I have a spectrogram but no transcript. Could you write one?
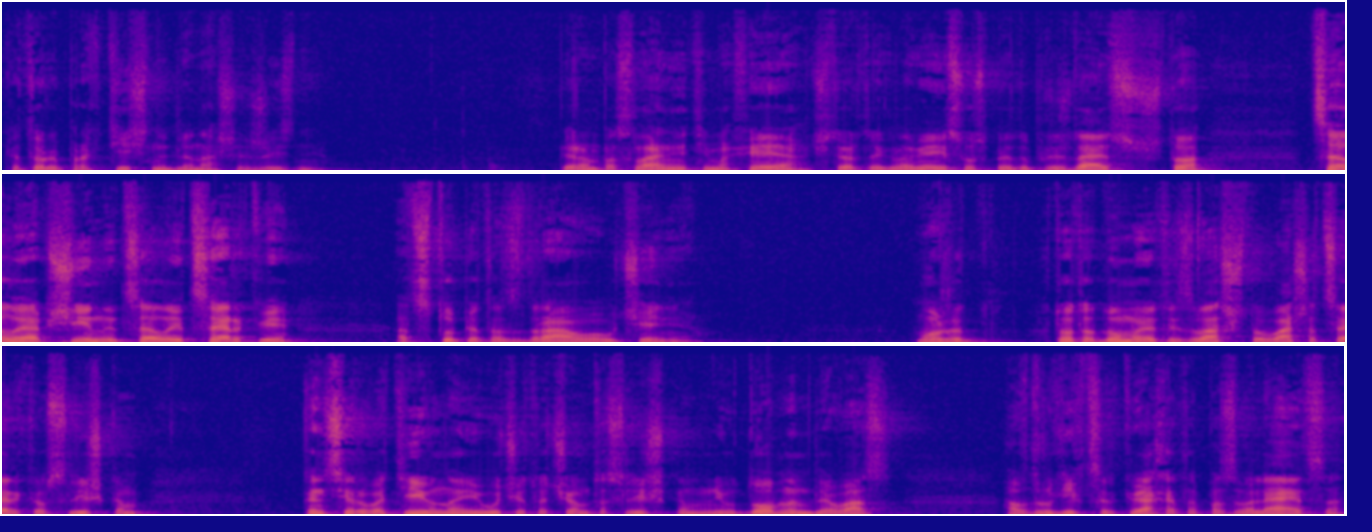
которые практичны для нашей жизни – первом послании Тимофея, 4 главе, Иисус предупреждает, что целые общины, целые церкви отступят от здравого учения. Может, кто-то думает из вас, что ваша церковь слишком консервативна и учит о чем-то слишком неудобным для вас, а в других церквях это позволяется,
